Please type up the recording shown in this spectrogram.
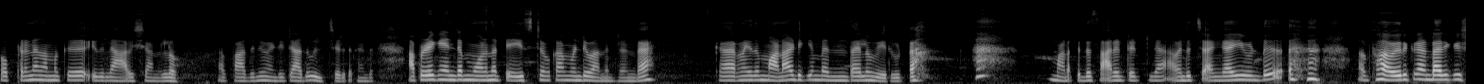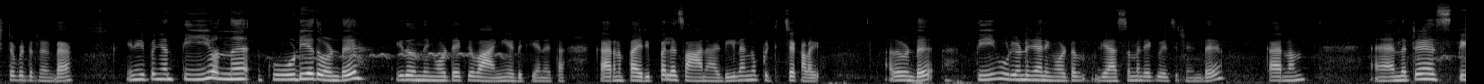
കൊപ്രനെ നമുക്ക് ഇതിൽ ആവശ്യമാണല്ലോ. അപ്പോൾ അതിന് വേണ്ടിയിട്ട് അത് വിളിച്ചെടുത്തിട്ടുണ്ട്. അപ്പോഴേക്കും എന്റെ മോനൊന്ന് ടേസ്റ്റ് വെക്കാൻ വേണ്ടി വന്നിട്ടുണ്ട്. കാരണം ഇത് മണം അടിക്കുമ്പോൾ എന്തായാലും വരും കേട്ടോ മണത്തിന്റെ സാരം ഇട്ടിട്ടില്ല. അവന്റെ ചങ്ങായി ഉണ്ട്. അപ്പോൾ അവർക്ക് രണ്ടായിരിക്കും ഇഷ്ടപ്പെട്ടിട്ടുണ്ട്. ഇനിയിപ്പോൾ ഞാൻ തീ ഒന്ന് കൂടിയതുകൊണ്ട് ഇതൊന്ന് ഇങ്ങോട്ടേക്ക് വാങ്ങിയെടുക്കുകയാണ് കേട്ടോ കാരണം പരിപ്പല്ല സാധനം അടിയിലങ്ങ് പിടിച്ച കളയും. അതുകൊണ്ട് തീ കൂടിയോണ്ട് ഞാൻ ഇങ്ങോട്ട് ഗ്യാസ് അമ്മയിലേക്ക് വെച്ചിട്ടുണ്ട്. കാരണം എന്നിട്ട് സ്പീ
